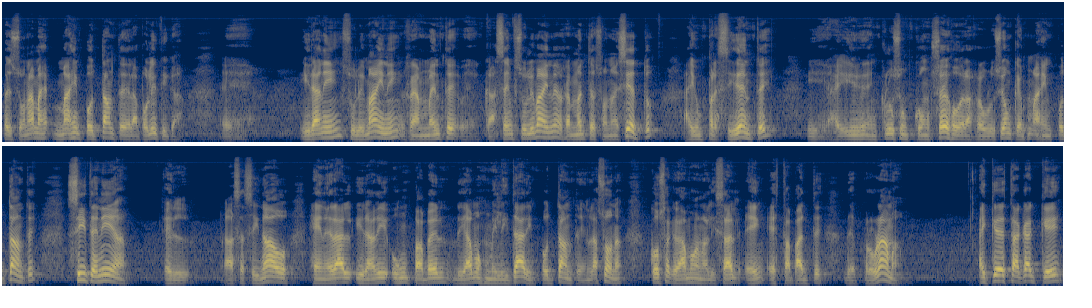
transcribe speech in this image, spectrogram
personaje más, importante de la política eh, iraní, Soleimani, realmente, eh, Qasem Soleimani, realmente eso no es cierto. Hay un presidente y hay incluso un consejo de la revolución que es más importante. Sí tenía el asesinado general iraní un papel, digamos, militar importante en la zona, cosa que vamos a analizar en esta parte del programa. Hay que destacar que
